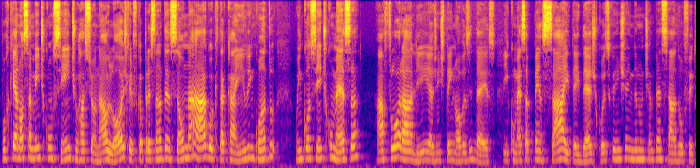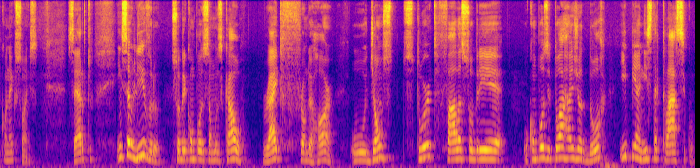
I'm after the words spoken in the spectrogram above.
porque a nossa mente consciente, o racional e lógico, ele fica prestando atenção na água que está caindo, enquanto o inconsciente começa aflorar ali a gente tem novas ideias. E começa a pensar e ter ideias de coisas que a gente ainda não tinha pensado ou feito conexões. Certo? Em seu livro sobre composição musical, Right from the Heart, o John Stewart fala sobre o compositor, arranjador e pianista clássico,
